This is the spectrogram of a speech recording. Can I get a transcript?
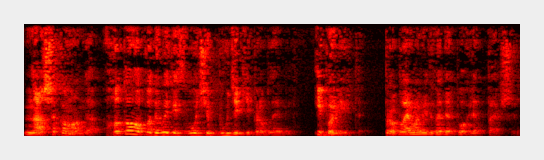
Наша команда готова подивитись в очі будь-якій проблемі. І повірте, проблема відведе погляд першою.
